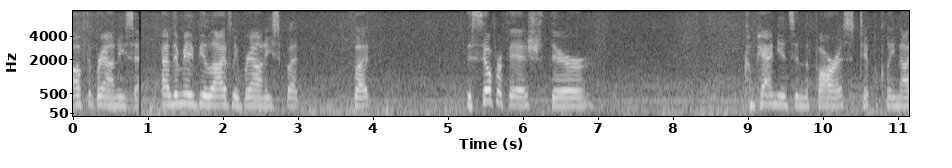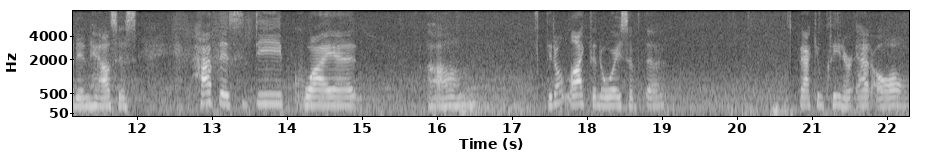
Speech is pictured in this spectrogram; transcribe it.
of the brownies. And there may be lively brownies, but, but the silverfish, they're companions in the forest, typically not in houses, have this deep, quiet, um, they don't like the noise of the vacuum cleaner at all.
